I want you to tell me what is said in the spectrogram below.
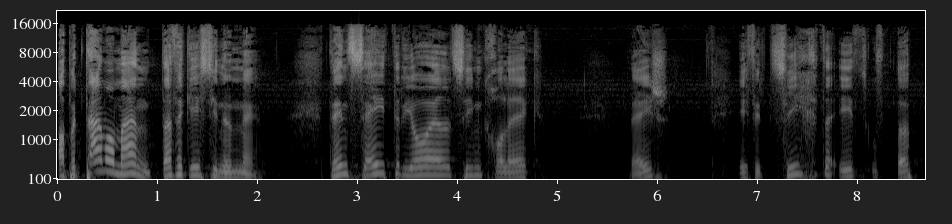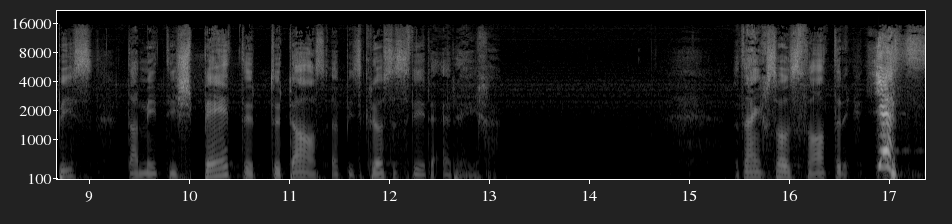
Aber diesen Moment, den vergisst ich nicht mehr. Dann sagt der Joel seinem Kollegen, weisst, ich verzichte jetzt auf etwas, damit ich später durch das etwas Größeres werde erreichen. Da denke ich so als Vater, yes!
